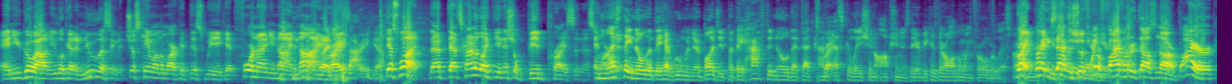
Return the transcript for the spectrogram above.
and you go out and you look at a new listing that just came on the market this week at 499.9, right, right? Sorry, yeah. Guess what? That that's kind of like the initial bid price in this and unless they know that they have room in their budget, but they have to know that that kind right. of escalation option is there because they're all going for overlist, right? Right, right, exactly. So if you're a five hundred thousand dollar buyer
